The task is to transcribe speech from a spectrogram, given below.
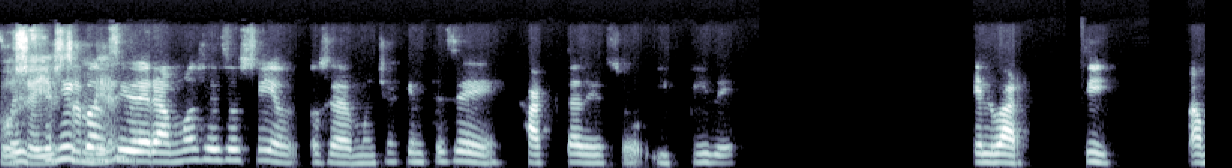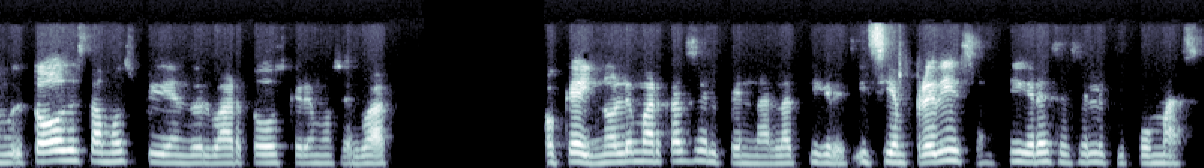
pues, pues si consideramos eso, sí, o, sea, mucha gente se jacta de eso y pide el bar, sí, todos estamos pidiendo el bar, todos queremos el bar. Ok, no le marcas el penal a Tigres y siempre dicen, Tigres es el equipo más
